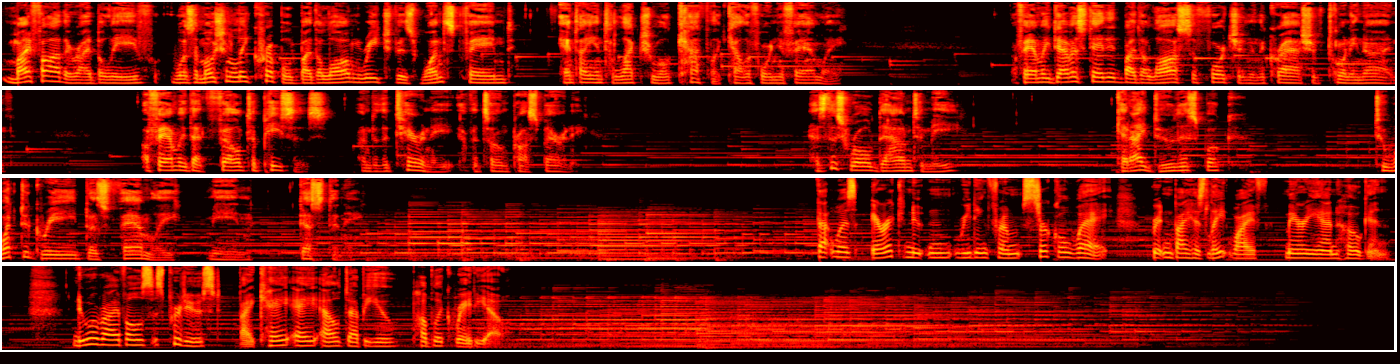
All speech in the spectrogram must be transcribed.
My father, I believe, was emotionally crippled by the long reach of his once famed anti intellectual Catholic California family. A family devastated by the loss of fortune in the crash of 29 a family that fell to pieces under the tyranny of its own prosperity. Has this rolled down to me? Can I do this book? To what degree does family mean destiny? That was Eric Newton reading from Circle Way, written by his late wife, Mary Ann Hogan. New Arrivals is produced by KALW Public Radio.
